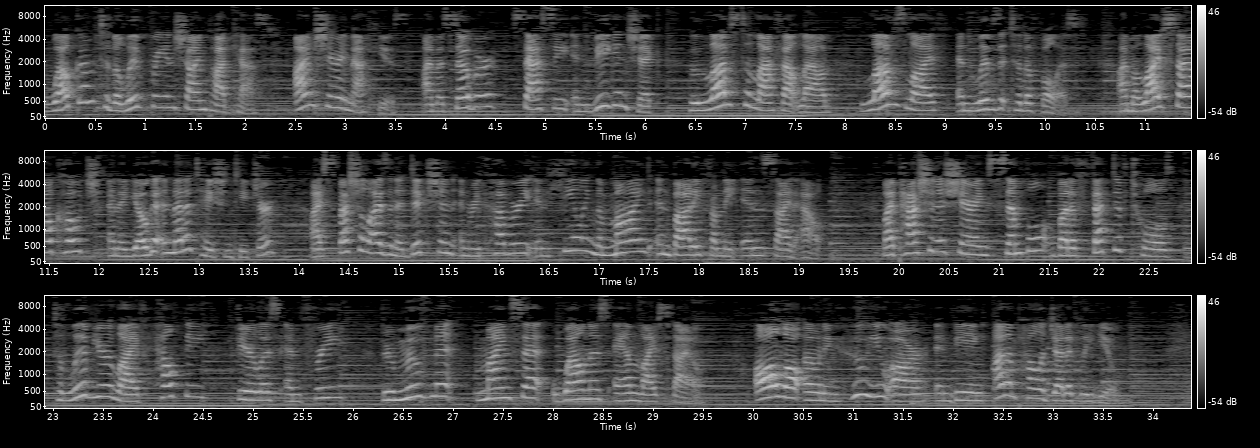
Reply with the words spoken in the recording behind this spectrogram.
Welcome to the Live Free and Shine podcast. I'm Sheri Matthews. I'm a sober, sassy, and vegan chick who loves to laugh out loud, loves life, and lives it to the fullest. I'm a lifestyle coach and a yoga and meditation teacher. I specialize in addiction and recovery in healing the mind and body from the inside out. My passion is sharing simple but effective tools to live your life healthy, fearless, and free through movement, mindset, wellness, and lifestyle all while owning who you are and being unapologetically you.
